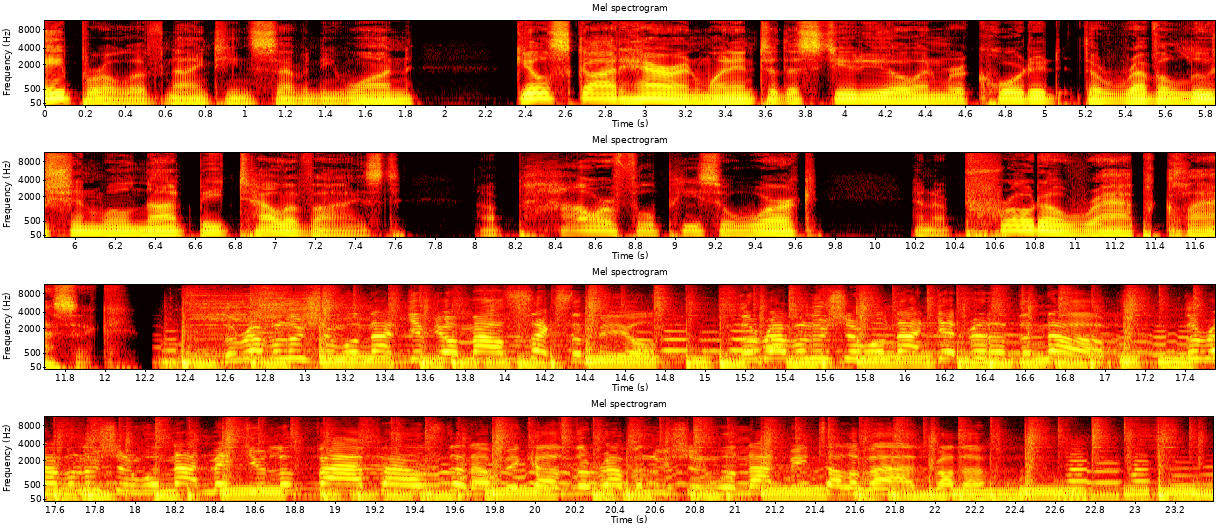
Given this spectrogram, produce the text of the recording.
April of 1971, Gil Scott Heron went into the studio and recorded The Revolution Will Not Be Televised, a powerful piece of work and a proto rap classic. The revolution will not give your mouth sex appeal. The revolution will not get rid of the nub. The revolution will not make you look five pounds thinner because the revolution will not be televised, brother.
